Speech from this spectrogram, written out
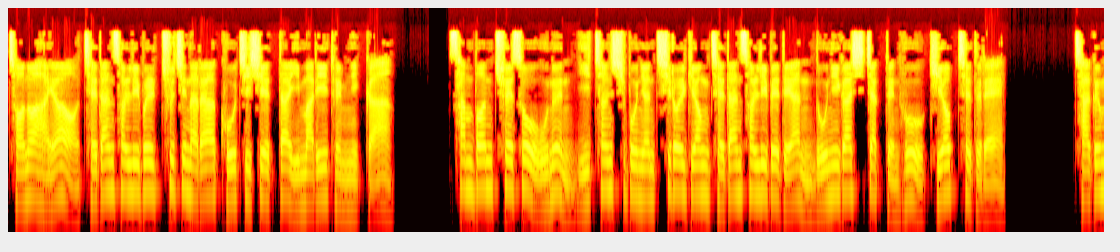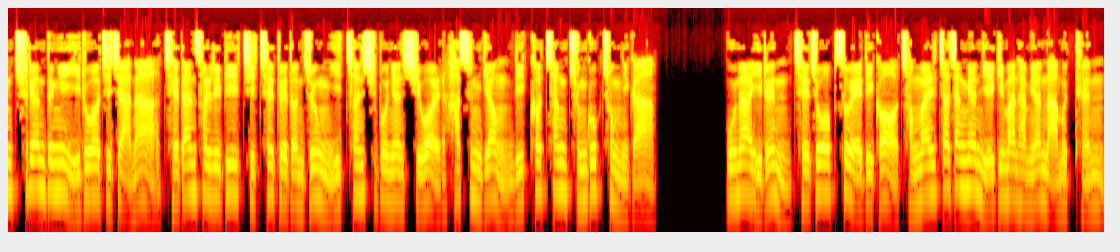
전화하여 재단 설립을 추진하라 고 지시했다 이 말이 됩니까? 3번 최소 5는 2015년 7월경 재단 설립에 대한 논의가 시작된 후 기업체들의 자금 출연 등이 이루어지지 않아 재단 설립이 지체되던 중 2015년 10월 하순경 리커창 중국 총리가 우나 일은 제조업소 에리거 정말 짜장면 얘기만 하면 아무튼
